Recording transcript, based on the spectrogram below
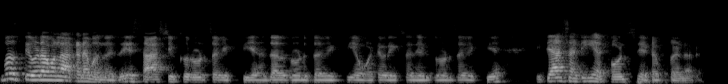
बस तेवढा मला आकडा बनवायचा आहे. सहाशे करोडचा व्यक्ती आहे, हजार करोडचा व्यक्ती आहे, व्हॉटएव्हर एक्स-वाय-झेड करोडचा व्यक्ती आहे. त्यासाठी हे अकाउंट सेटअप करणार आहे.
